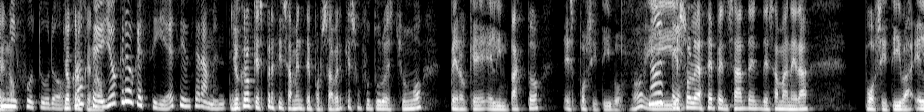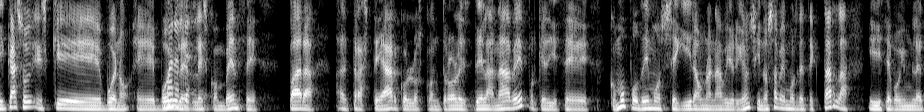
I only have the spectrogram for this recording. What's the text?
no. mi futuro. Yo creo no que sé, no. yo creo que sí, ¿eh? sinceramente. Yo creo que es precisamente por saber que su futuro es chungo, pero que el impacto es positivo. ¿no? Y sé. eso le hace pensar de, de esa manera positiva. El caso es que, bueno, eh, Bueno, te- les convence para eh, trastear con los controles de la nave, porque dice, ¿cómo podemos seguir a una nave Orión si no sabemos detectarla? Y dice Boimler,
